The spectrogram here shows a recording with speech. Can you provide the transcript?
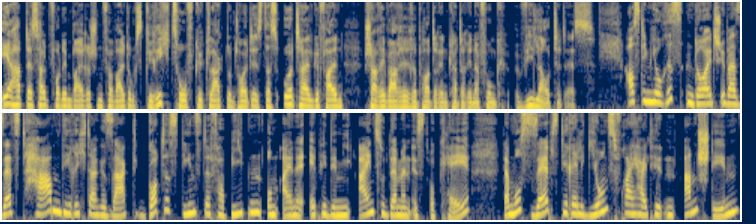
Er hat deshalb vor dem Bayerischen Verwaltungsgerichtshof geklagt und heute ist das Urteil gefallen. Charivari-Reporterin Katharina Funk, wie lautet es? Aus dem Juristendeutsch übersetzt haben die Richter gesagt, Gottesdienste verbieten, um eine Epidemie einzudämmen, ist okay. Da muss selbst die Religionsfreiheit hinten anstehen.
